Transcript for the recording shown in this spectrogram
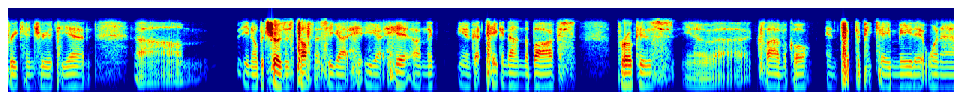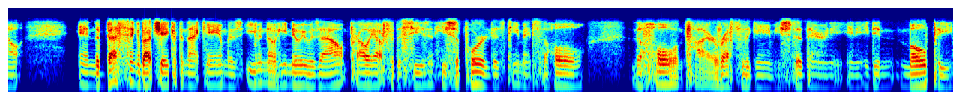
freak injury at the end. Um, you know, but shows his toughness. He got hit, he got hit on the you know got taken down in the box, broke his you know uh, clavicle, and took the PK, made it, went out and the best thing about Jacob in that game was even though he knew he was out, probably out for the season, he supported his teammates the whole the whole entire rest of the game. He stood there and he and he didn't mope. He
